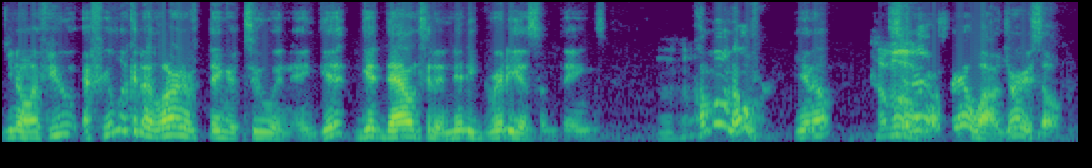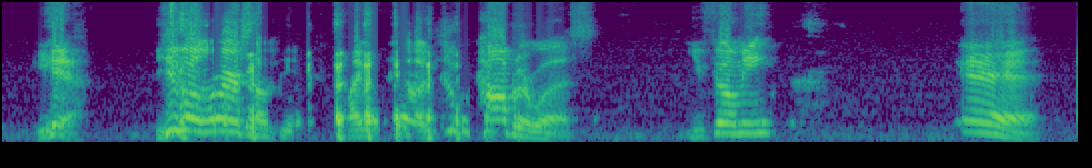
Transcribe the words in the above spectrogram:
you know if you if you're looking to learn a thing or two and, and get get down to the nitty gritty of some things, Mhm. come on over. You know, Come sit on. down, stay a while, enjoy yourself. Yeah. You're gonna learn something like what the hell a was. You feel me? Yeah.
